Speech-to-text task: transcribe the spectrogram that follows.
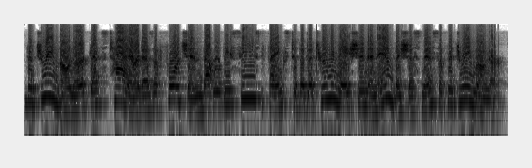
The dream owner gets tired as a fortune that will be seized thanks to the determination and ambitiousness of the dream owner.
